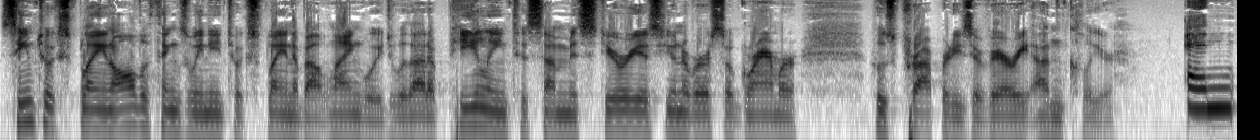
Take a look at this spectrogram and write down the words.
seem to explain all the things we need to explain about language without appealing to some mysterious universal grammar whose properties are very unclear. And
